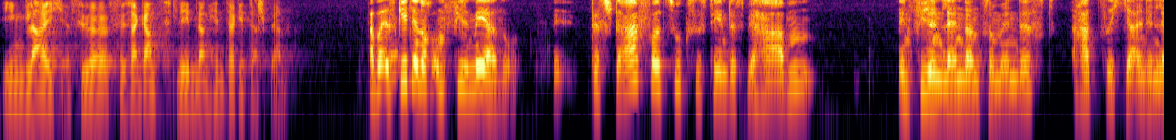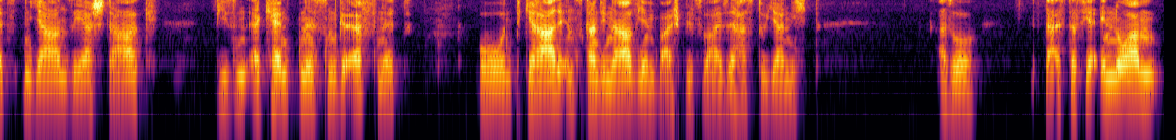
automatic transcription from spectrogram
ihn gleich für, für sein ganzes Leben lang hinter Gitter sperren? Aber es geht ja noch um viel mehr so. Das Strafvollzugssystem, das wir haben, in vielen Ländern zumindest, hat sich ja in den letzten Jahren sehr stark diesen Erkenntnissen geöffnet. Und gerade in Skandinavien beispielsweise hast du ja nicht, also da ist das ja enorm,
